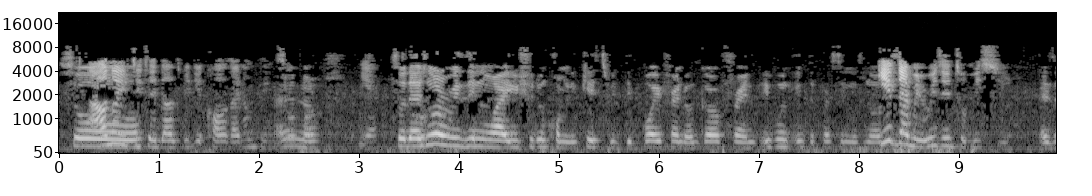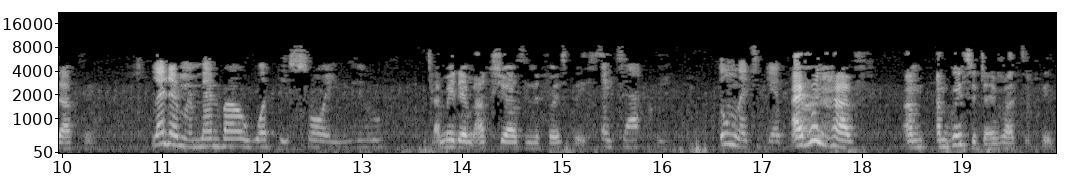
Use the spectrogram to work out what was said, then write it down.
so I don't know if Twitter does video calls. I don't think I so. don't know. Yeah. So there's no reason why you shouldn't communicate with the boyfriend or girlfriend, even if the person is not Give them a reason to miss you. exactly. Let them remember what they saw in you. That made them ask you out in the first place. Exactly. Don't let it get. I even boring. have. I'm I'm going to divert a bit,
